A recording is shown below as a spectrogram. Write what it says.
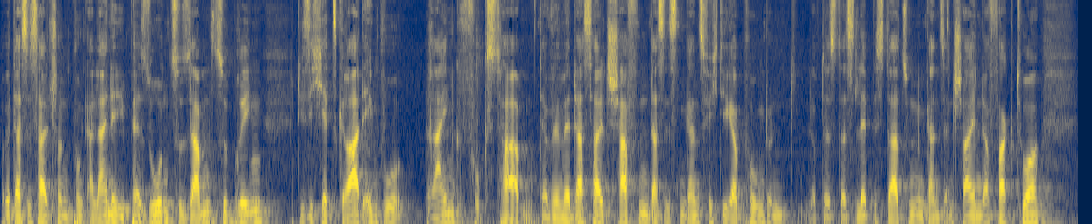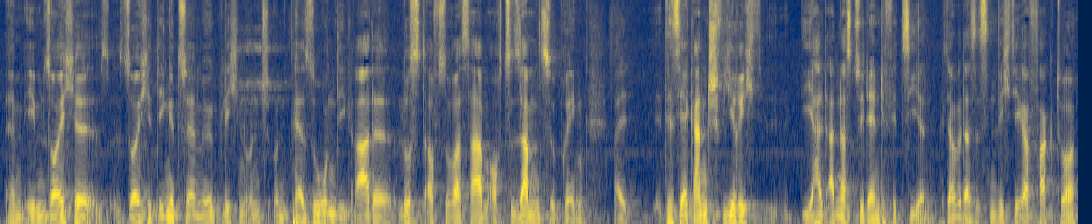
Aber das ist halt schon ein Punkt, alleine die Personen zusammenzubringen, die sich jetzt gerade irgendwo reingefuchst haben. Da, wenn wir das halt schaffen, das ist ein ganz wichtiger Punkt und ich glaube, das, das Lab ist dazu ein ganz entscheidender Faktor, ähm, eben solche, solche Dinge zu ermöglichen und, und Personen, die gerade Lust auf sowas haben, auch zusammenzubringen. Weil das ist ja ganz schwierig, die halt anders zu identifizieren. Ich glaube, das ist ein wichtiger Faktor,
